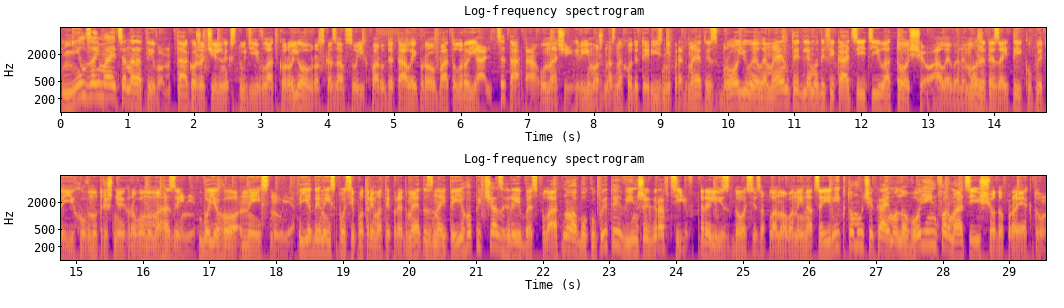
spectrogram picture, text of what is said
Ніл займається наративом. Також очільник студії Влад Корольов розказав своїх пару деталей про Battle Royale. Цитата: у нашій грі можна знаходити різні предмети, зброю, елементи для модифікації тіла тощо, але ви не можете зайти і купити їх у внутрішньоігровому магазині, бо його не існує. Єдиний спосіб отримати предмет знайти його під час гри безплатно або купити в інших гравців. Реліз досі запланований на цей рік, тому чекаємо нової інформації щодо проекту.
